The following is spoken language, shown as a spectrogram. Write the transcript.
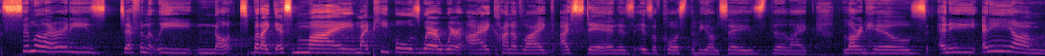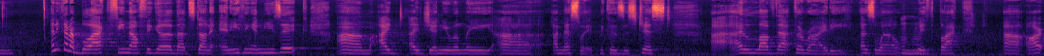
similarities definitely not, but I guess my my people is where where I kind of like I stand is is of course the Beyonces, the like Lauryn Hills, any any um any kind of black female figure that's done anything in music, um, I, I genuinely uh, I mess with because it's just I love that variety as well with black uh, art.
